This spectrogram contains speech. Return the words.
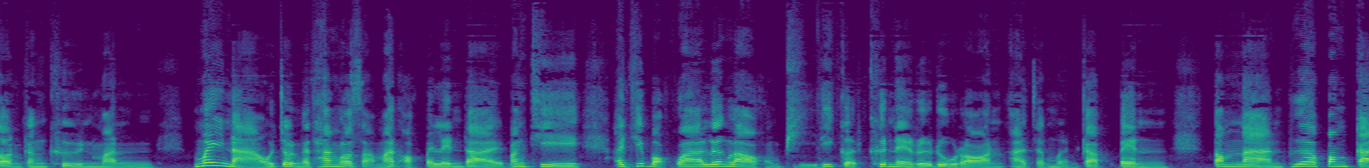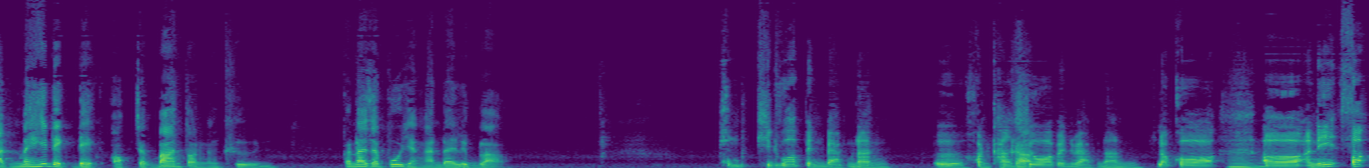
ตอนกลางคืนมันไม่หนาวจนกระทั่งเราสามารถออกไปเล่นได้ บางทีไอ้ที่บอกว่าเรื่องราวของผีที่เกิดขึ้นในฤดูร้อนอาจจะเหมือนกับเป็นตำนานเพื่อป้องกันไม่ให้เด็กๆ ออกจากบ้านตอนกลางคืน ก็น่าจะพูดอย่างนั้นได้หรือเปล่า ผมคิดว่าเป็นแบบนั้นเออค่อนข้างครับเชื่อว่าเป็นแบบนั้น แล้วก็อืมเอออันนี้ซ่อน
